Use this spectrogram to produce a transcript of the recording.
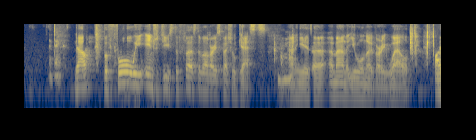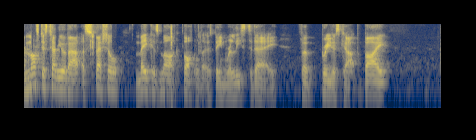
I think. Now, before we introduce the first of our very special guests, mm-hmm. and he is a, a man that you all know very well, I must just tell you about a special Maker's Mark bottle that has been released today for Breeders' Cup by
